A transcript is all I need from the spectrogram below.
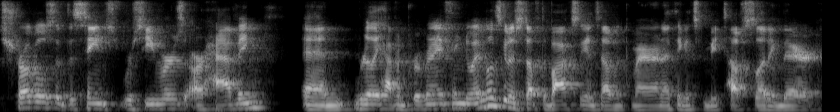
struggles that the Saints receivers are having and really haven't proven anything, New England's going to stuff the box against Alvin Kamara, and I think it's going to be tough sledding there.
